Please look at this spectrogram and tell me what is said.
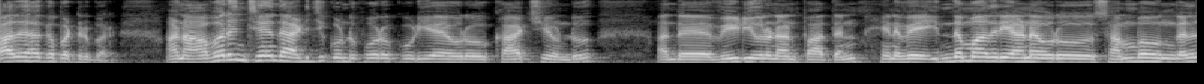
பாதுகாக்கப்பட்டிருப்பார். ஆனால் அவரும் சேர்ந்து அடித்து கொண்டு போகக்கூடிய ஒரு காட்சி உண்டு. அந்த வீடியோவில் நான் பார்த்தேன். எனவே இந்த மாதிரியான ஒரு சம்பவங்கள்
